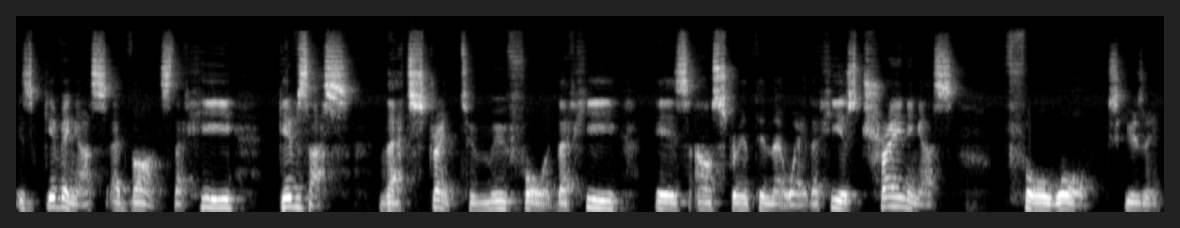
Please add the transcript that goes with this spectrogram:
is giving us advance, that He gives us that strength to move forward, that He is our strength in that way, that He is training us for war. Excuse me.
